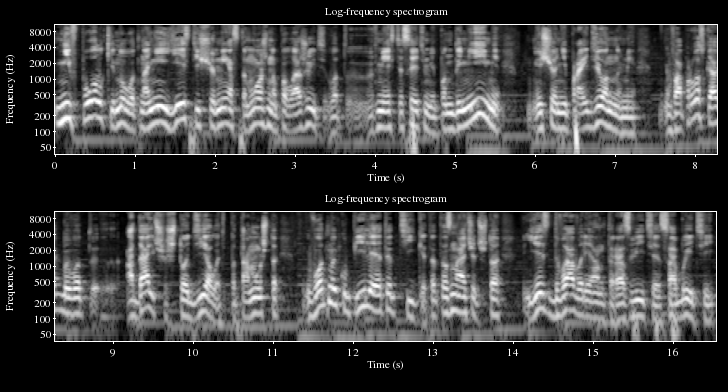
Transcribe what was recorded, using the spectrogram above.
не в полке, но вот на ней есть еще место, можно положить вот вместе с этими пандемиями, еще не пройденными. Вопрос как бы вот, а дальше что делать? Потому что вот мы купили этот Ticket, это значит, что есть два варианта развития событий.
